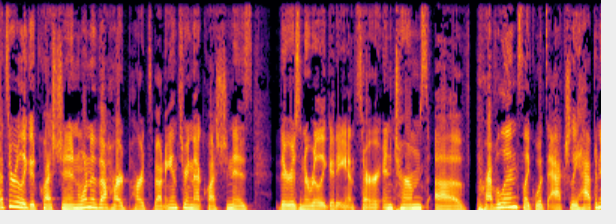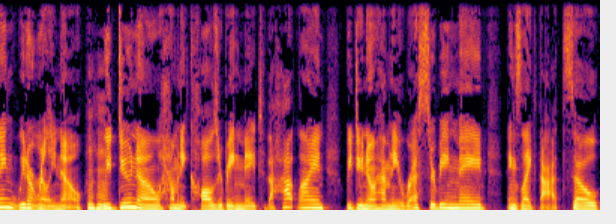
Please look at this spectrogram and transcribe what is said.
That's a really good question. And one of the hard parts about answering that question is there isn't a really good answer in terms of prevalence, like what's actually happening. We don't really know. Mm-hmm. We do know how many calls are being made to the hotline. We do know how many arrests are being made, things like that. So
